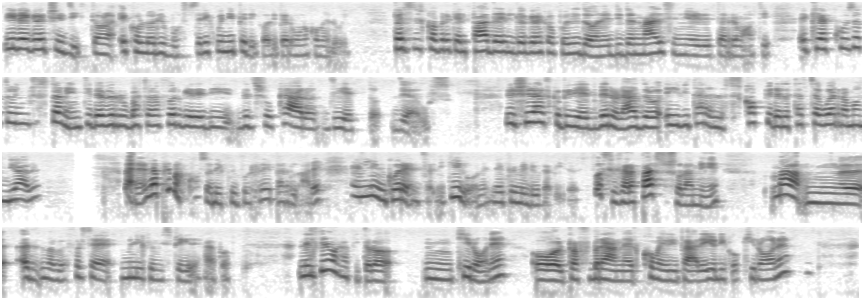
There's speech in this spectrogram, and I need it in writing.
Lì le greci esistono e con loro i mostri, quindi pericoli per uno come lui. Percy scopre che il padre è il dio greco Poseidone, dio del mare signore dei terremoti, e che è accusato ingiustamente di aver rubato la forghiera di, del suo caro zietto Zeus. Riuscirà a scoprire il vero ladro e evitare lo scoppio della terza guerra mondiale? Bene, la prima cosa di cui vorrei parlare è l'incoerenza di Chirone nei primi due capitoli. Forse sarà apparso solo a me, ma mh, mm, eh, vabbè, forse è meglio che vi spieghi da capo. Nel primo capitolo, mh, mm, Chirone, o il prof Branner, come vi pare, io dico Chirone,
